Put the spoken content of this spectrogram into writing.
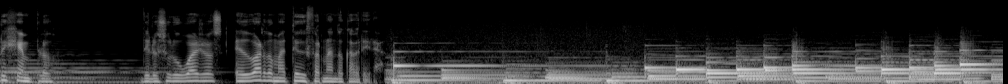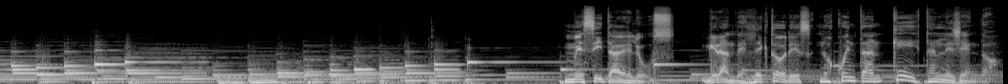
Por ejemplo, de los uruguayos Eduardo Mateo y Fernando Cabrera. Mesita de Luz. Grandes lectores nos cuentan qué están leyendo.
